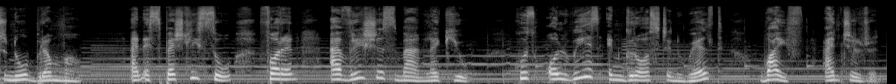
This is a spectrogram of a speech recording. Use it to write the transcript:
to know Brahma, and especially so for an avaricious man like you, who is always engrossed in wealth, wife, and children.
